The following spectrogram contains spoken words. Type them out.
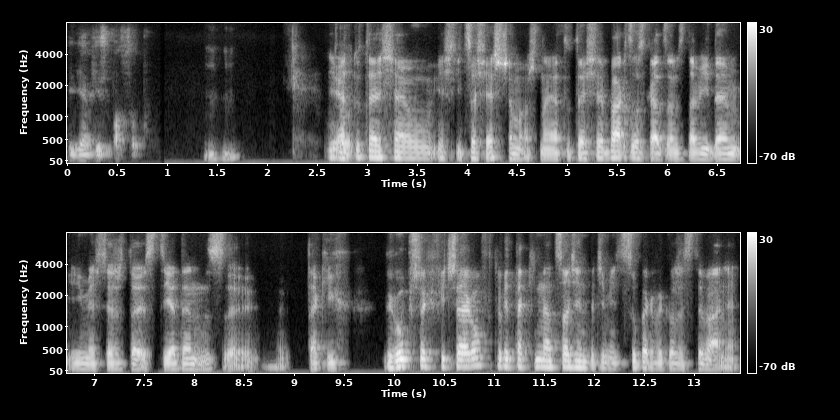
i w jaki sposób. Mhm. Ja tutaj się, jeśli coś jeszcze można, ja tutaj się bardzo zgadzam z Dawidem i myślę, że to jest jeden z y, takich grubszych feature'ów, który taki na co dzień będzie mieć super wykorzystywanie.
